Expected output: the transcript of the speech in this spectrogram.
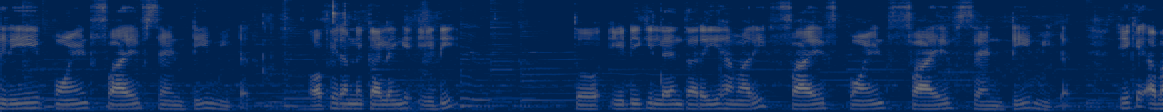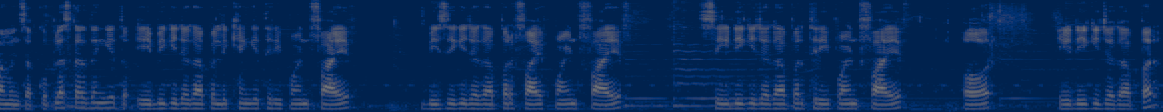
3.5 सेंटीमीटर और फिर हम निकालेंगे ए डी तो ए डी की लेंथ आ रही है हमारी 5.5 सेंटीमीटर ठीक है, अब हम इन सबको प्लस कर देंगे तो ए बी की जगह पर लिखेंगे 3.5 बी सी की जगह पर 5.5 सी डी की जगह पर 3.5 और ए डी की जगह पर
